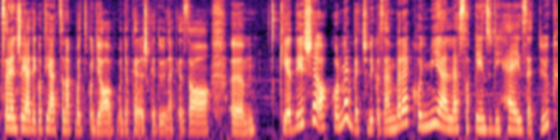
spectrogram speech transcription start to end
szerencsejátékot játszanak, vagy, vagy, a, vagy a kereskedőnek ez a um, kérdése, akkor megbecsülik az emberek, hogy milyen lesz a pénzügyi helyzetük,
